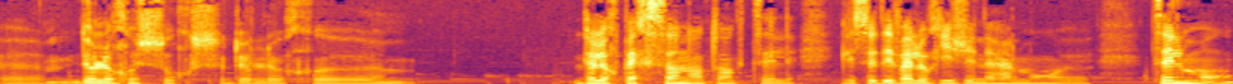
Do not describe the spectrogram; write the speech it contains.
de leurs ressources, de leur de leur personne en tant que telle. Ils se dévalorisent généralement euh, tellement.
